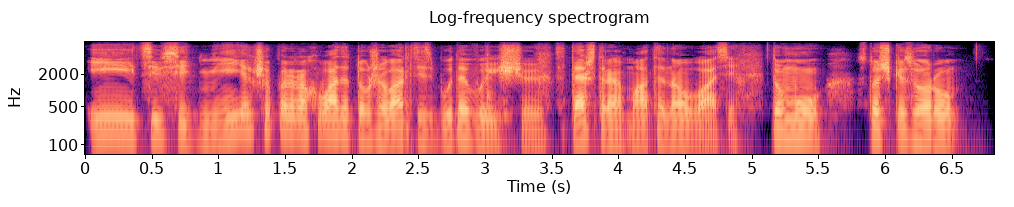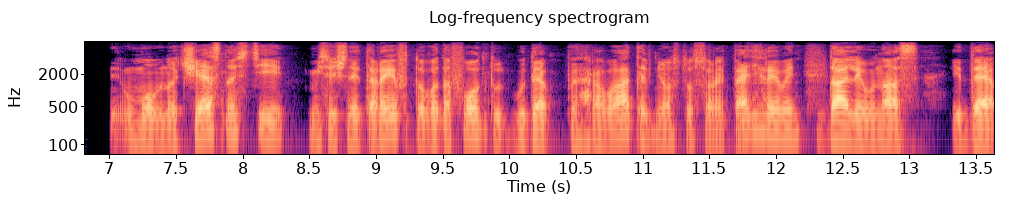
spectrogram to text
І ці всі дні, якщо перерахувати, то вже вартість буде вищою. Це теж треба мати на увазі. Тому з точки зору умовно чесності, місячний тариф, то Vodafone тут буде вигравати, в нього 145 гривень. Далі у нас іде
